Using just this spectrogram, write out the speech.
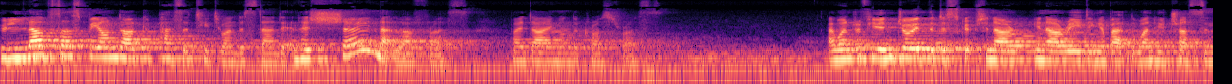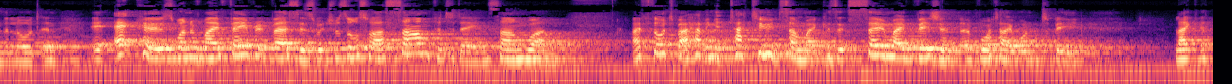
who loves us beyond our capacity to understand it and has shown that love for us by dying on the cross for us. I wonder if you enjoyed the description in our reading about the one who trusts in the Lord. And it echoes one of my favourite verses, which was also our psalm for today in Psalm 1. I've thought about having it tattooed somewhere because it's so my vision of what I want to be. Like a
